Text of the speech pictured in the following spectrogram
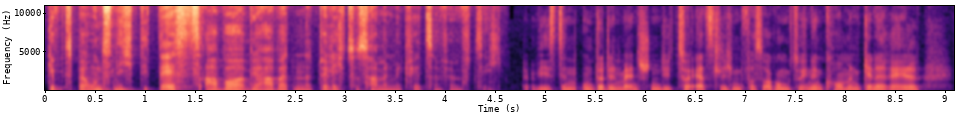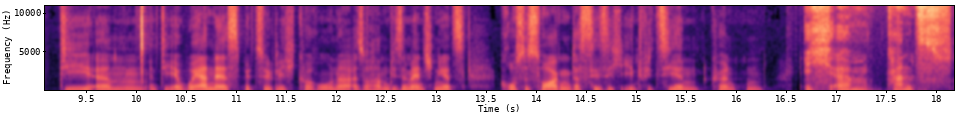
gibt es bei uns nicht die Tests, aber wir arbeiten natürlich zusammen mit 1450. Wie ist denn unter den Menschen, die zur ärztlichen Versorgung zu Ihnen kommen, generell die, ähm, die Awareness bezüglich Corona? Also haben diese Menschen jetzt große Sorgen, dass sie sich infizieren könnten? Ich ähm, kann es,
